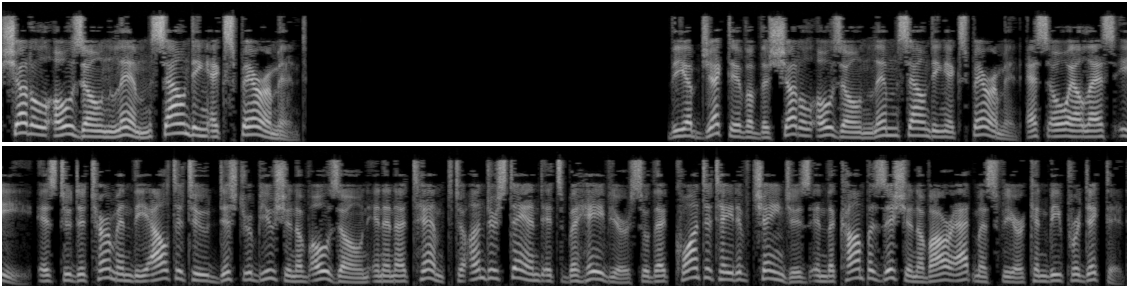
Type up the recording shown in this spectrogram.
Shuttle ozone limb sounding experiment. The objective of the Shuttle Ozone Limb Sounding Experiment is to determine the altitude distribution of ozone in an attempt to understand its behavior so that quantitative changes in the composition of our atmosphere can be predicted.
